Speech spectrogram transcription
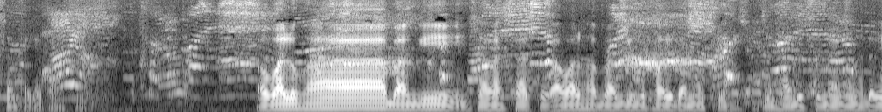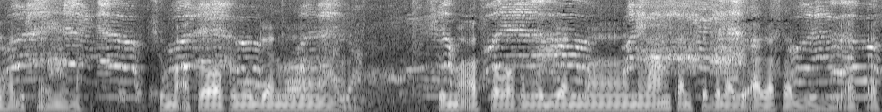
Sampai ke awaluha bagi salah satu awaluha bagi Bukhari dan Muslim. Dan hadis Maimunah dari hadis Maimunah. Cuma afrawa kemudian mah cuma afrawa kemudian menuangkan sebenarnya ala farjihi atas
